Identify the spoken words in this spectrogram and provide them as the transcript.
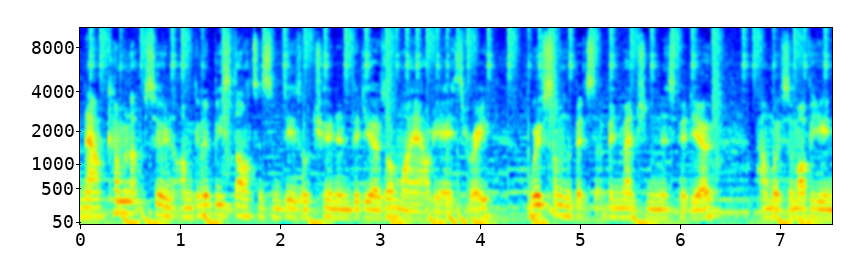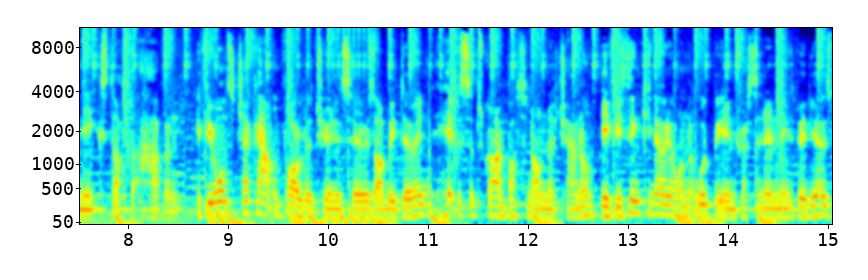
Now coming up soon I'm going to be starting some diesel tuning videos on my Audi A3 with some of the bits that have been mentioned in this video and with some other unique stuff that I haven't. If you want to check out and follow the tuning series I'll be doing, hit the subscribe button on the channel. If you think you know anyone that would be interested in these videos,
